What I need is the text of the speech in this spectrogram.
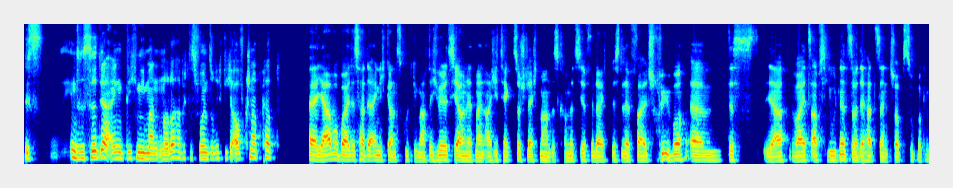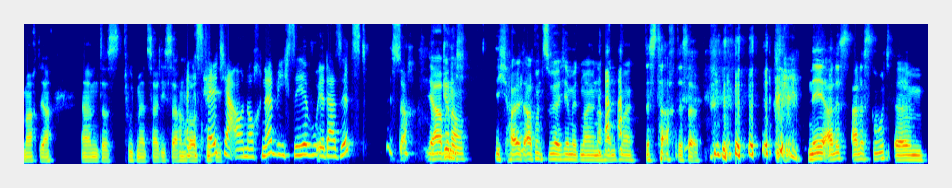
Das interessiert ja eigentlich niemanden, oder? Habe ich das vorhin so richtig aufgeschnappt gehabt? Äh, ja, wobei das hat er eigentlich ganz gut gemacht. Ich will jetzt ja auch nicht meinen Architekt so schlecht machen, das kommt jetzt hier vielleicht ein bisschen falsch rüber. Ähm, das ja, war jetzt absolut nicht so. Der hat seinen Job super gemacht, ja. Ähm, das tut mir jetzt halt die Sachen Und es hält ja auch noch, ne? Wie ich sehe, wo ihr da sitzt. Ist doch. Ja, aber Genau. ich, ich halte ab und zu ja hier mit meiner Hand mal das Dach, deshalb. nee, alles, alles gut. Ähm,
